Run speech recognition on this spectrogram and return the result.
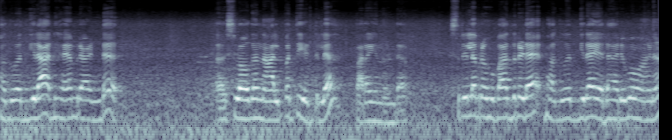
ഭഗവത്ഗീത അധ്യായം രണ്ട് ശ്ലോകം നാൽപ്പത്തി എട്ടിൽ പറയുന്നുണ്ട്. ശ്രീല പ്രഭുപാദരുടെ ഭഗവത്ഗീത യഥാരൂപമാണ്.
